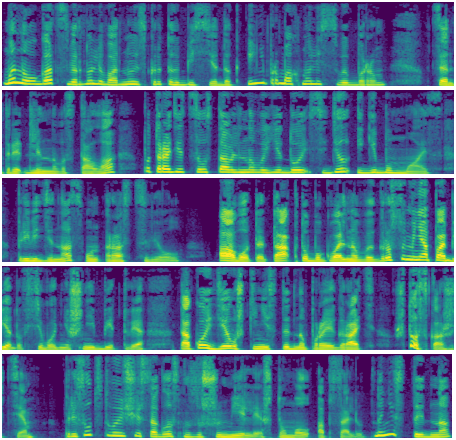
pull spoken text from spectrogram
Мы наугад свернули в одну из скрытых беседок и не промахнулись с выбором. В центре длинного стола, по традиции уставленного едой, сидел Игибу Майс. При виде нас он расцвел. «А вот и так, кто буквально выиграл у меня победу в сегодняшней битве. Такой девушке не стыдно проиграть. Что скажете?» Присутствующие согласно зашумели, что, мол, абсолютно не стыдно,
